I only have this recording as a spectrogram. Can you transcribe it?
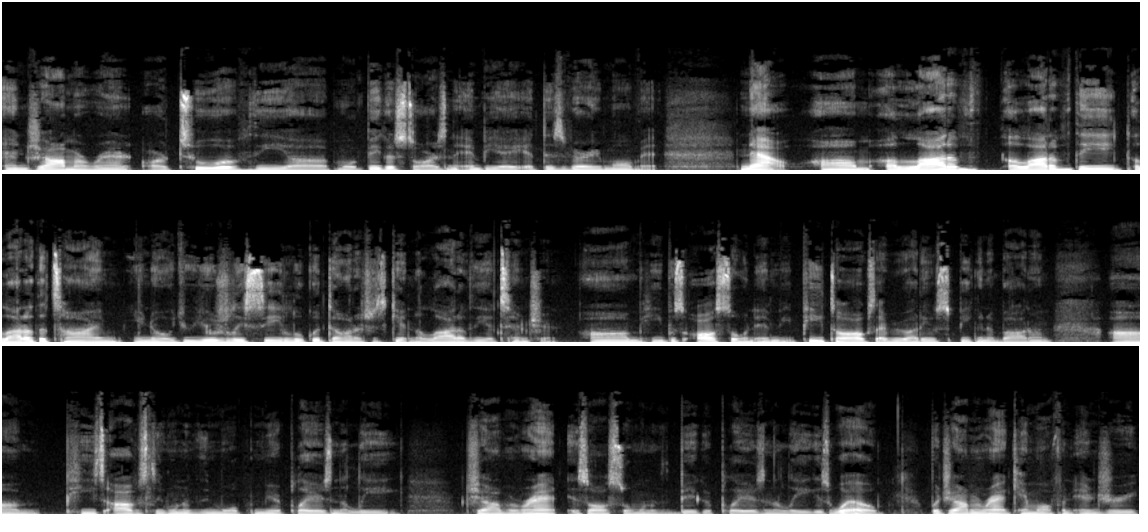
and Ja Morant are two of the uh, more bigger stars in the NBA at this very moment. Now, um, a lot of a lot of the a lot of the time, you know, you usually see Luka Doncic getting a lot of the attention. Um, he was also in MVP talks. Everybody was speaking about him. Um, he's obviously one of the more premier players in the league. Ja Morant is also one of the bigger players in the league as well. But Ja Morant came off an injury,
